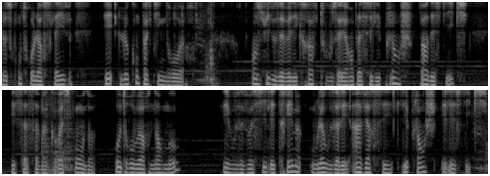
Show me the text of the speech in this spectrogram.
le controller slave et le compacting drawer. Ensuite vous avez les crafts où vous allez remplacer les planches par des sticks, et ça ça va correspondre aux drawers normaux. Et vous avez aussi les trims où là vous allez inverser les planches et les sticks.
